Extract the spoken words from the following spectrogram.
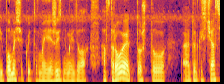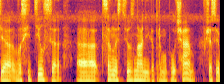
и помощи какой-то в моей жизни, в моих делах. А второе, то, что э, только сейчас я восхитился э, ценностью знаний, которые мы получаем. Сейчас я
